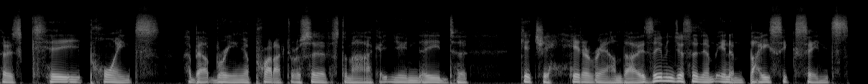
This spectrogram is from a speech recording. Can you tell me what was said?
those key points about bringing a product or a service to market. You need to get your head around those, even just in a, in a basic sense.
